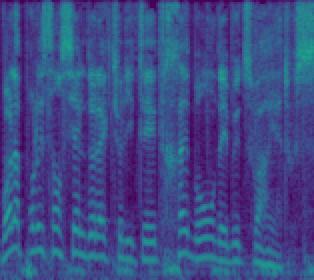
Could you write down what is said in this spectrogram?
Voilà pour l'essentiel de l'actualité. Très bon début de soirée à tous.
